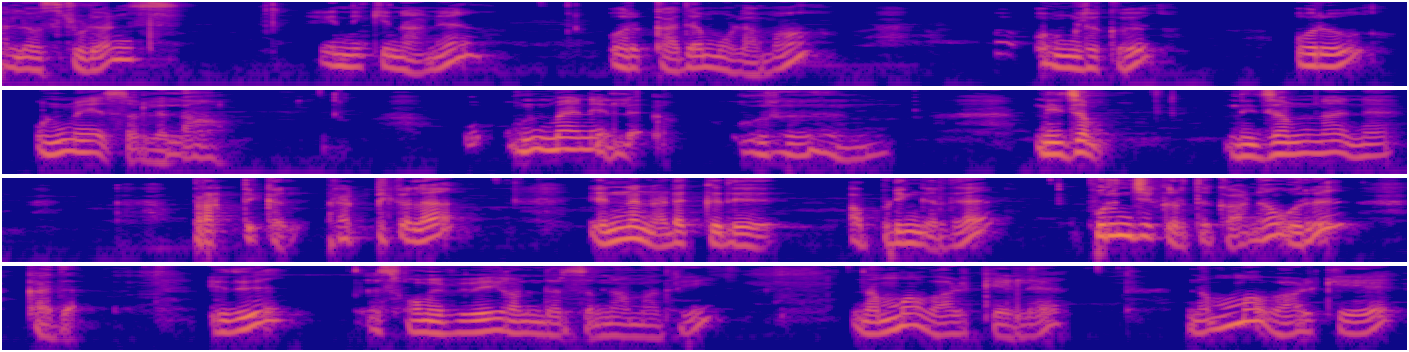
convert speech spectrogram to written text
ஹலோ ஸ்டூடெண்ட்ஸ் இன்றைக்கி நான் ஒரு கதை மூலமாக உங்களுக்கு ஒரு உண்மையை சொல்லலாம். உண்மைன்னு இல்லை ஒரு நிஜம். நிஜம்னா என்ன? ப்ராக்டிக்கல் ப்ராக்டிக்கலாக என்ன நடக்குது அப்படிங்கிறத புரிஞ்சுக்கிறதுக்கான ஒரு கதை. இது சுவாமி விவேகானந்தர் சொன்ன மாதிரி நம்ம வாழ்க்கையில் நம்ம வாழ்க்கையை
